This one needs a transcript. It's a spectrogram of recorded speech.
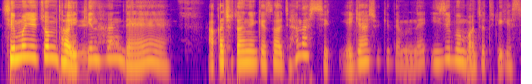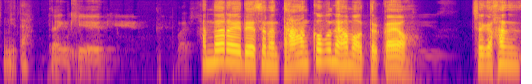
질문이 좀 더 있긴. 한데 아까 조장님께서 이제 하나씩 얘기하셨기 때문에 이 질문 먼저 드리겠습니다. Thank you. 한 나라에 대해서는 다 한꺼번에 하면 어떨까요? 제가 한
